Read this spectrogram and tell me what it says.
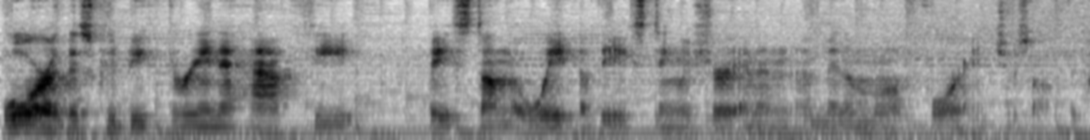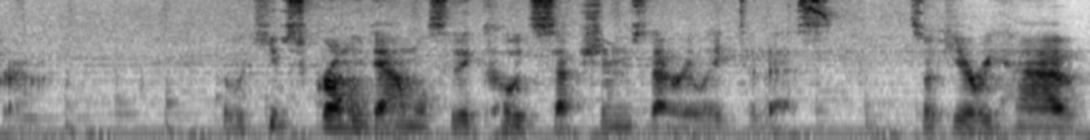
or this could be three and a half feet based on the weight of the extinguisher and then a minimum of 4 inches off the ground. If we keep scrolling down, we'll see the code sections that relate to this. So here we have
